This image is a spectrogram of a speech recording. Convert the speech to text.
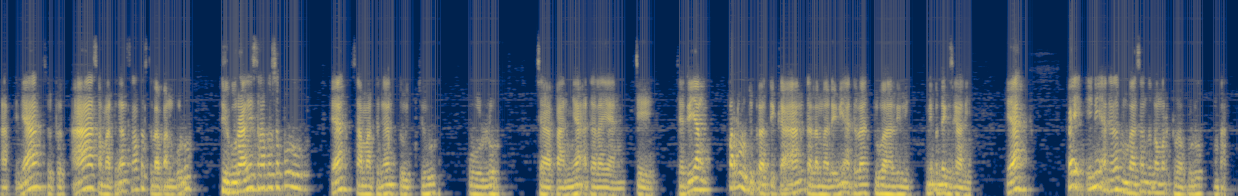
Artinya sudut A sama dengan 180 dikurangi 110 ya sama dengan 70. Jawabannya adalah yang C. Jadi yang perlu diperhatikan dalam hal ini adalah dua hal ini. Ini penting sekali. Ya. Baik, ini adalah pembahasan untuk nomor 24.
